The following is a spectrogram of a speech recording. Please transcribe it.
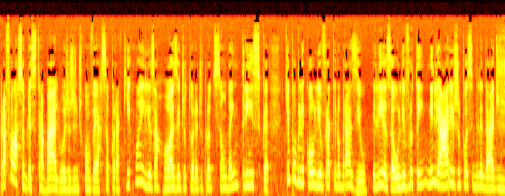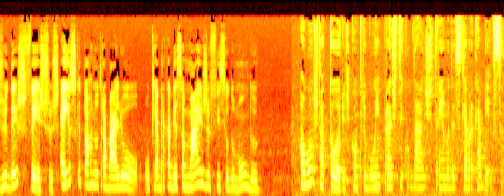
Para falar sobre esse trabalho, hoje a gente conversa por aqui com a Elisa Rosa, editora de produção da Intrínseca, que publicou o livro aqui no Brasil. Elisa, o livro tem milhares de possibilidades de desfechos. É isso que torna o trabalho o quebra-cabeça mais difícil do mundo? Alguns fatores contribuem para a dificuldade extrema desse quebra-cabeça.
